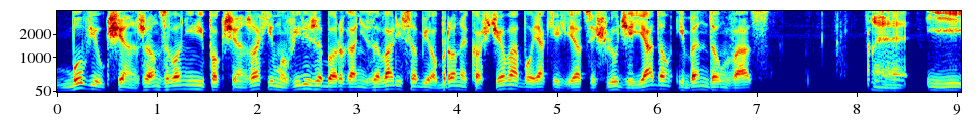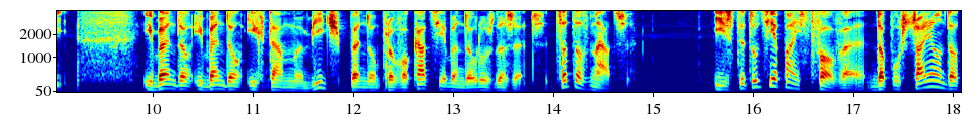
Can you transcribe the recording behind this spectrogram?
mówił księżom, dzwonili po księżach i mówili, żeby organizowali sobie obronę kościoła, bo jakieś, jacyś ludzie jadą i będą was e, i i będą, i będą ich tam bić, będą prowokacje, będą różne rzeczy. Co to znaczy? Instytucje państwowe dopuszczają do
